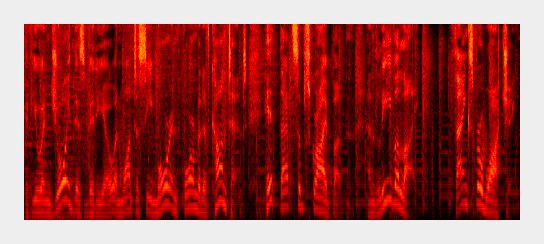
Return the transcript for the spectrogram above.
if you enjoyed this video and want to see more informative content, hit that subscribe button and leave a like. Thanks for watching.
